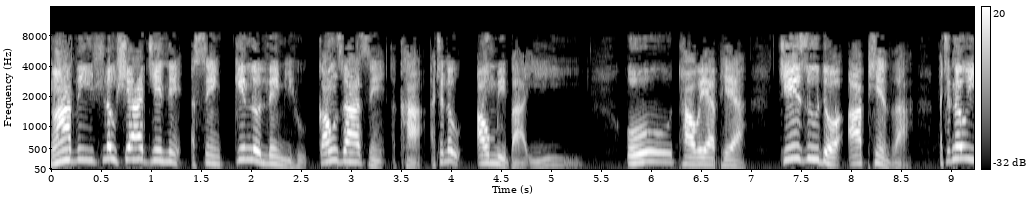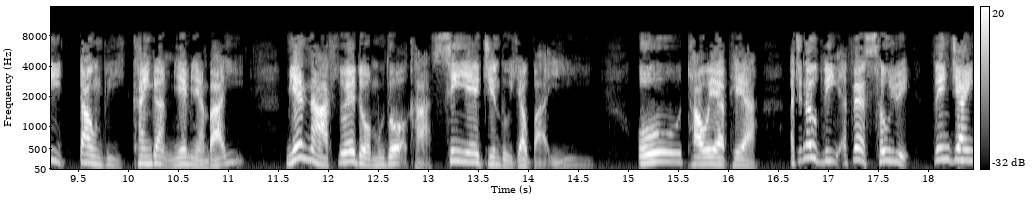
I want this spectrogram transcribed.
ငါသည်လှုပ်ရှားခြင်းနှင့်အစဉ်ကင်းလွတ်လိမ့်မည်ဟုကောင်းစားစဉ်အခါအကျွန်ုပ်အောက်မိပါ၏အိုးထာဝရဖျားကျေးဇူးတော်အားဖြင့်သာ အကျွန်ုပ်၏တောင်သည်ခိုင်ကမြဲမြံပါ၏မျက်နှာလွှဲတော်မူသောအခါဆင်းရဲခြင်းသို့ရောက်ပါ၏အိုးထာဝရဖျားအကျွန်ုပ်သည်အသက်ဆုံး၍သင်ချိုင်း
